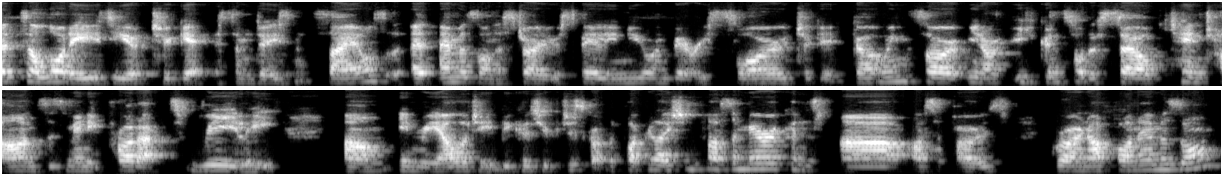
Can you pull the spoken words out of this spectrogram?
it's a lot easier to get some decent sales. Amazon Australia is fairly new and very slow to get going. So, you know, you can sort of sell 10 times as many products really um, in reality because you've just got the population. Plus, Americans are, I suppose, grown up on Amazon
